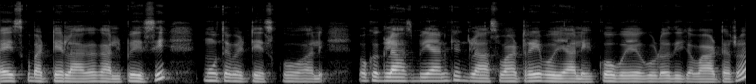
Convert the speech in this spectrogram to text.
రైస్కి పట్టేలాగా కలిపేసి మూత పెట్టేసుకోవాలి. ఒక గ్లాస్ బియ్యానికి గ్లాస్ వాటరే పోయాలి ఎక్కువ పోయకూడదు ఇక వాటరు.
